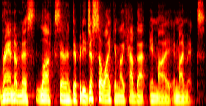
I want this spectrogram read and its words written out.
randomness luck serendipity just so i can like have that in my in my mix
